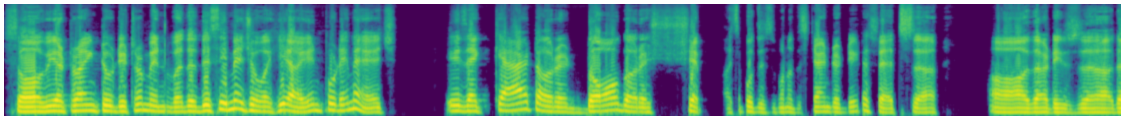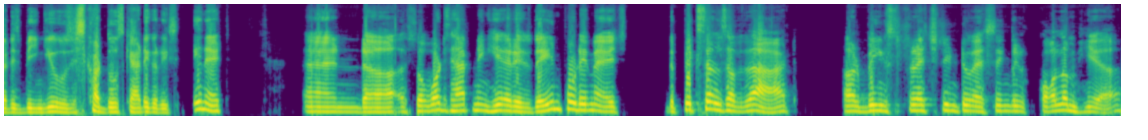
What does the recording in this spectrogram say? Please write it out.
So we are trying to determine whether this image over here, input image, is a cat or a dog or a ship I suppose this is one of the standard data sets uh, uh, that is uh, that is being used. It's got those categories in it. And uh, so what is happening here is the input image, the pixels of that are being stretched into a single column here.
